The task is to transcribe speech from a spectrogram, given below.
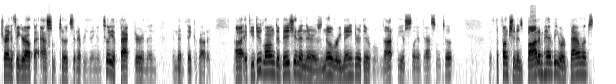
trying to figure out the asymptotes and everything until you factor and then and then think about it. Uh, if you do long division and there is no remainder, there will not be a slant asymptote. If the function is bottom heavy or balanced,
